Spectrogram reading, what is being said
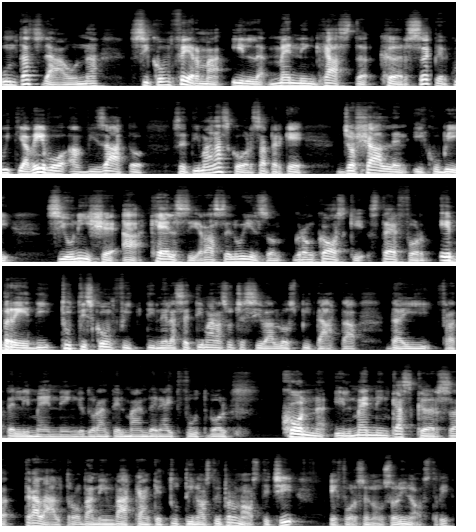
un touchdown. Si conferma il Manning Cast Curse per cui ti avevo avvisato settimana scorsa perché Josh Allen, il QB, si unisce a Kelsey, Russell Wilson, Gronkowski, Stafford e Brady, tutti sconfitti nella settimana successiva all'ospitata dai fratelli Manning durante il Monday Night Football. Con il Manning Cast Curse, tra l'altro, vanno in vacca anche tutti i nostri pronostici, e forse non solo i nostri,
